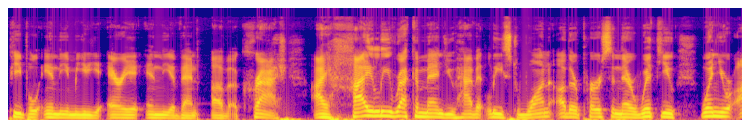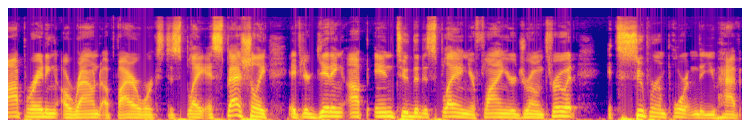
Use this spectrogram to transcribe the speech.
people in the immediate area in the event of a crash. I highly recommend you have at least one other person there with you when you're operating around a fireworks display, especially if you're getting up into the display and you're flying your drone through it. It's super important that you have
